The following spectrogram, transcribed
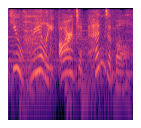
You really are dependable.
